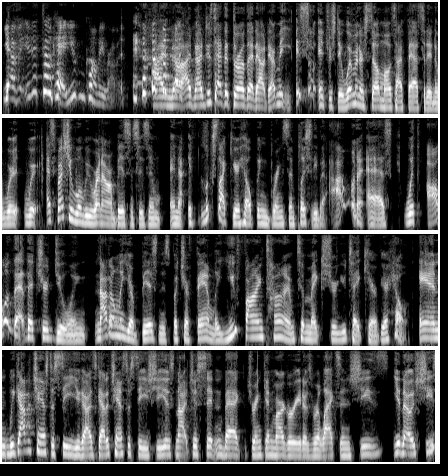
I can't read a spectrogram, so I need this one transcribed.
Yeah, but it's okay. You can call me Robyn. I know. I, I, just had to throw that out there. I mean, it's so interesting. Women are so multifaceted, and we're we're especially when we run our own businesses, and and it looks like you're helping bring simplicity. But I want to ask, with all of that that you're doing, not only your business but your family, you find time to make sure you take care of your health. And we got a chance to see you guys got a chance to see she is not just sitting back drinking margaritas, relaxing. She's you know she's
